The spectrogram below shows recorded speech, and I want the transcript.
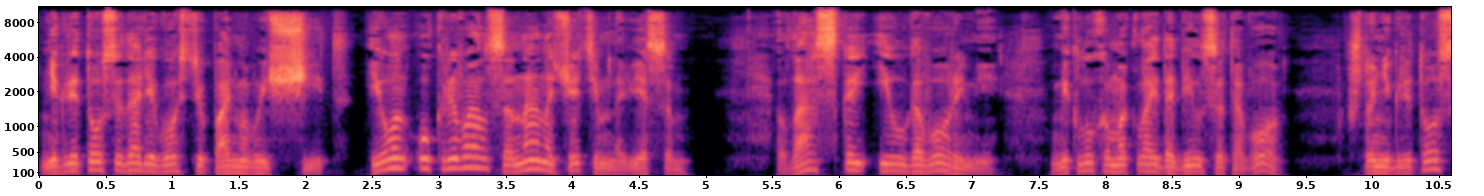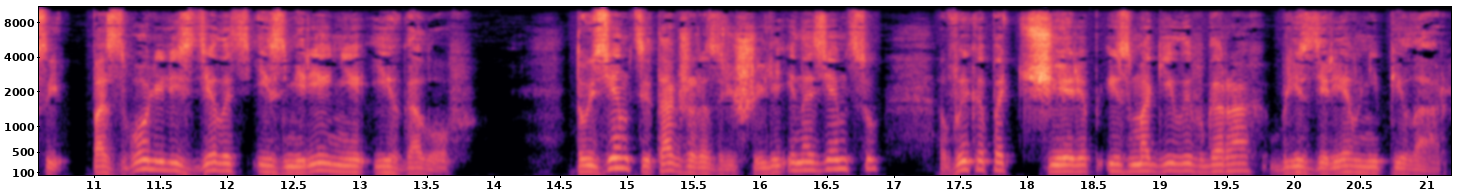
Негритосы дали гостю пальмовый щит, и он укрывался на ночь этим навесом. Лаской и уговорами Миклуха Маклай добился того, что негритосы позволили сделать измерение их голов. Туземцы также разрешили иноземцу выкопать череп из могилы в горах близ деревни Пилар.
